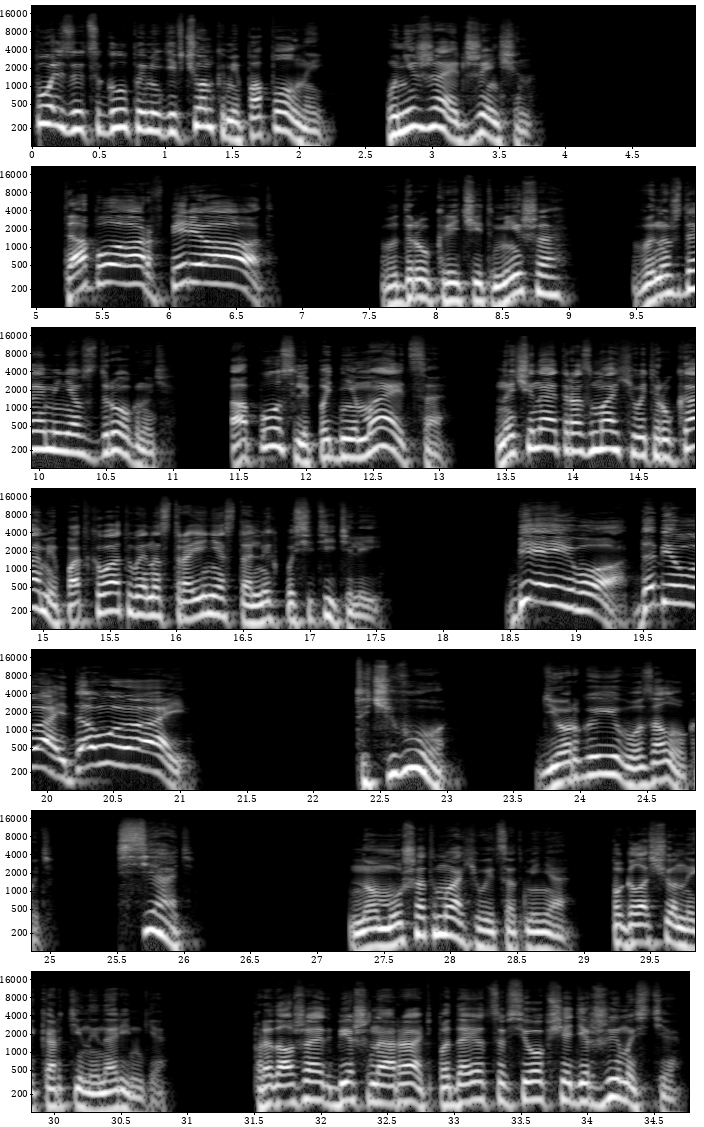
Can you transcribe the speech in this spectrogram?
Пользуется глупыми девчонками по полной. Унижает женщин. «Топор, вперед!» Вдруг кричит Миша, вынуждая меня вздрогнуть, а после поднимается, начинает размахивать руками, подхватывая настроение остальных посетителей. «Бей его! Добивай! Давай!» «Ты чего?» Дергаю его за локоть. «Сядь!» Но муж отмахивается от меня, поглощенный картиной на ринге. Продолжает бешено орать, поддается всеобщей одержимости.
